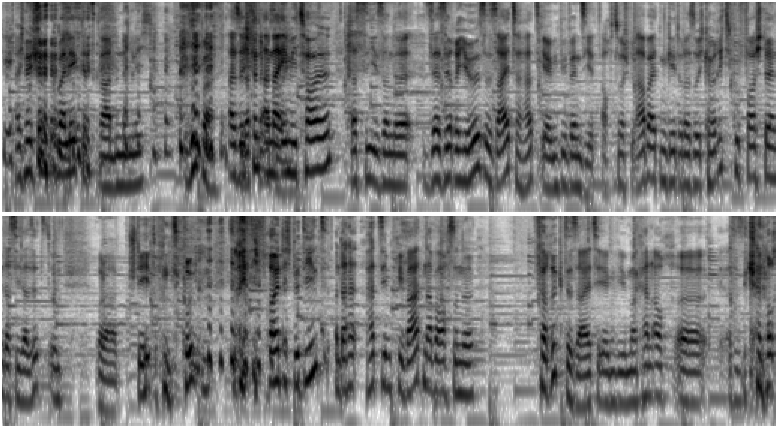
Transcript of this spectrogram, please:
Habe ich mir schon überlegt jetzt gerade nämlich. Super. Also ich finde an was Naemi toll, dass sie so eine sehr seriöse Seite hat, irgendwie, wenn sie auch zum Beispiel arbeiten geht oder so. Ich kann mir richtig gut vorstellen, dass sie da sitzt und oder steht und Kunden so richtig freundlich bedient. Und dann hat- sie im Privaten aber auch so eine verrückte Seite irgendwie. Man kann auch, äh, also sie kann auch,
